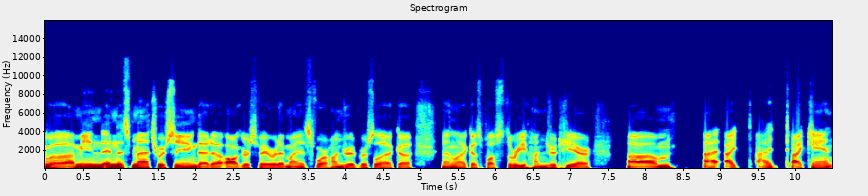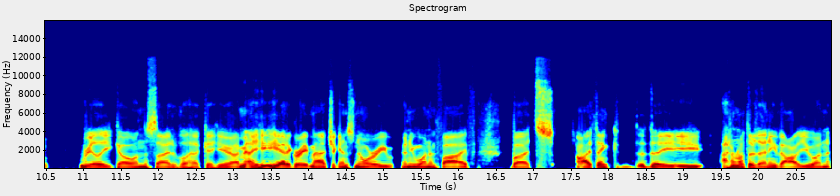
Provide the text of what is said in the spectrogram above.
Well, I mean, in this match, we're seeing that uh, Auger's favorite at minus 400 versus Lehecka, and Lehecka's plus 300 here. Um, I, I, I, I can't really go on the side of Lehecka here. I mean, he, he had a great match against Norrie and he won in five, but I think the I don't know if there's any value on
